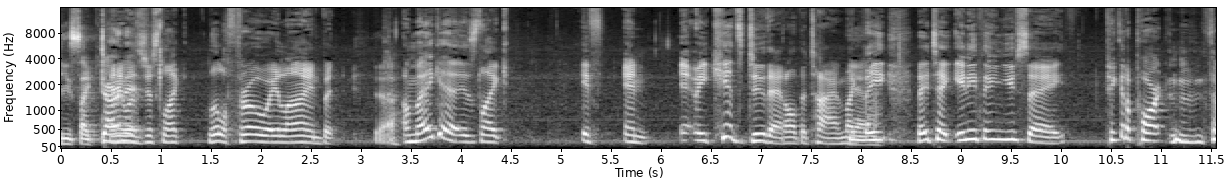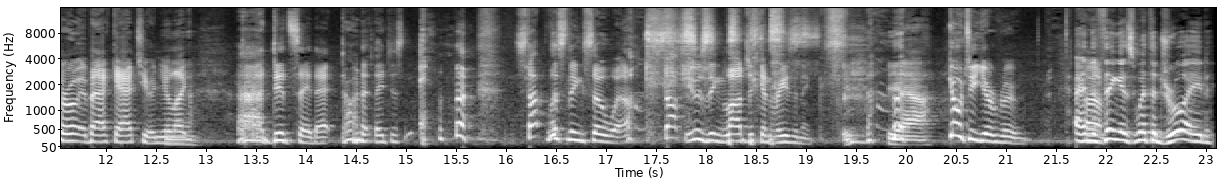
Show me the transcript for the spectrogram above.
he's like darn it. and it. it was just like a little throwaway line, but Yeah. Omega is like, if and I mean, kids do that all the time. Like Yeah. they they take anything you say, pick it apart, and throw it back at you, and you're like, ah, I did say that. Darn it! They just stop listening so well. Stop using logic and reasoning. yeah. Go to your room. And Um, the thing is, with a droid,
